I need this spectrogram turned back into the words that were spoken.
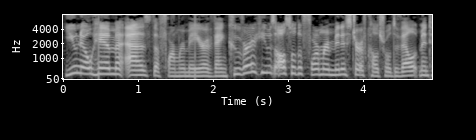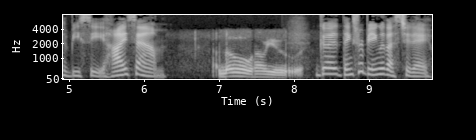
You know him as the former mayor of Vancouver. He was also the former Minister of Cultural Development of BC. Hi, Sam. Hello, how are you? Good. Thanks for being with us today.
